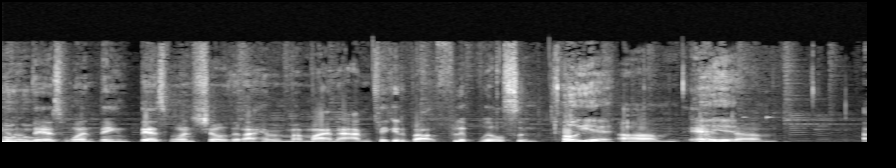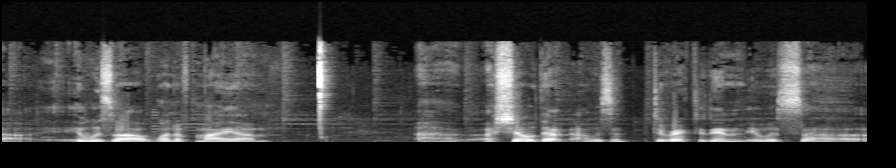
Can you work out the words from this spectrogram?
You know, there's one thing, there's one show that I have in my mind. I'm thinking about Flip Wilson. Oh yeah. Um, and yeah. um, uh, it was uh, one of my, um, uh, a show that I wasn't directed in. It was uh,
